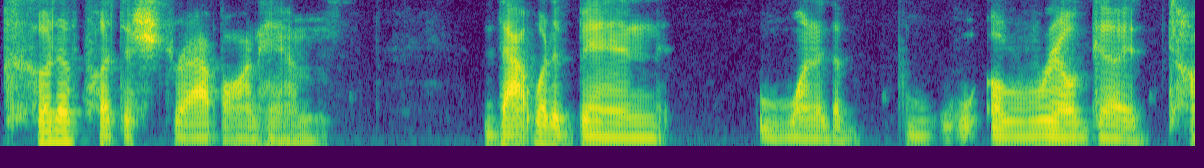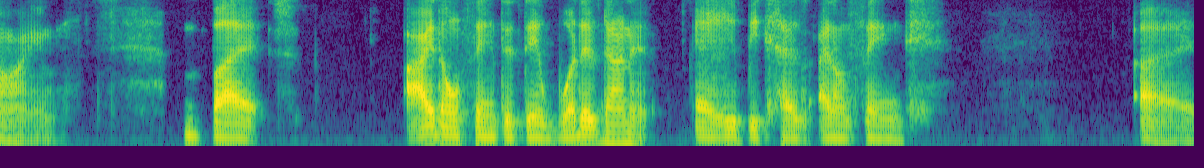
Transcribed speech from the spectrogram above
could have put the strap on him that would have been one of the a real good time. But I don't think that they would have done it. A because I don't think uh,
